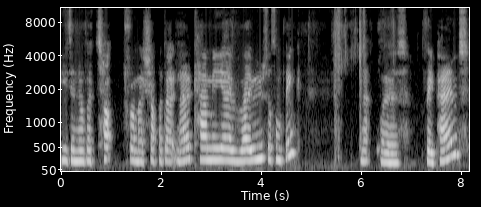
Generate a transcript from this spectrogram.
is another top from a shop I don't know, Cameo Rose or something. And that was three pounds.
